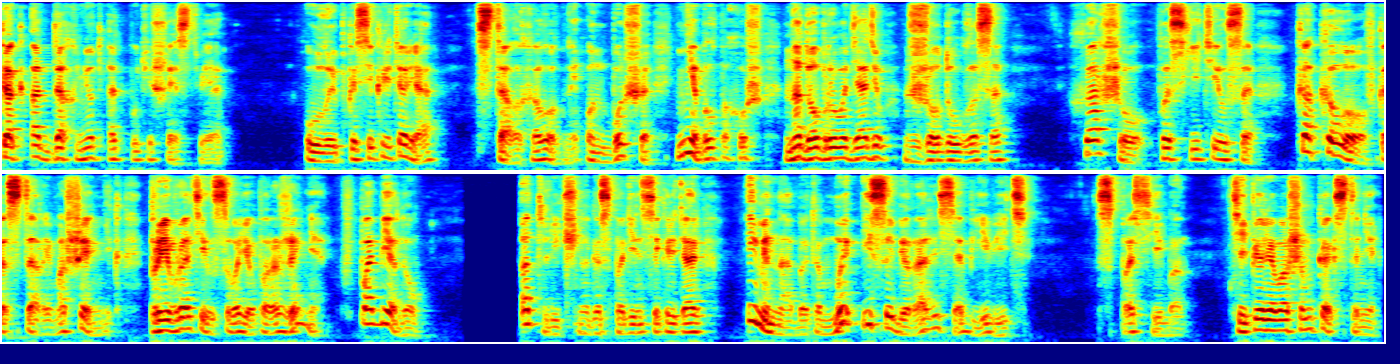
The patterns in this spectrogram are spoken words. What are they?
как отдохнет от путешествия. Улыбка секретаря стала холодной. Он больше не был похож на доброго дядю Джо Дугласа. Харшоу восхитился, как ловко старый мошенник превратил свое поражение в победу. Отлично, господин секретарь. Именно об этом мы и собирались объявить. Спасибо. Теперь о вашем Кэкстоне.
